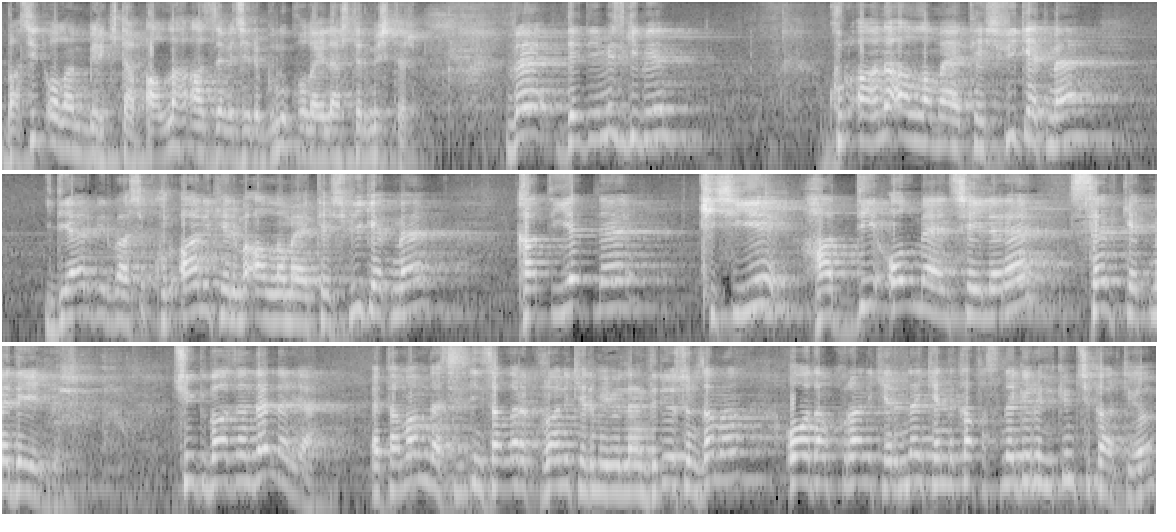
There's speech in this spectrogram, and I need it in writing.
basit olan bir kitap. Allah Azze ve Celle bunu kolaylaştırmıştır. Ve dediğimiz gibi Kur'an'ı anlamaya teşvik etme, diğer bir başlık Kur'an-ı Kerim'i anlamaya teşvik etme, katiyetle kişiyi haddi olmayan şeylere sevk etme değildir. Çünkü bazen derler ya e tamam da siz insanları Kur'an-ı Kerim'e yönlendiriyorsunuz ama o adam Kur'an-ı Kerim'den kendi kafasına göre hüküm çıkartıyor.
